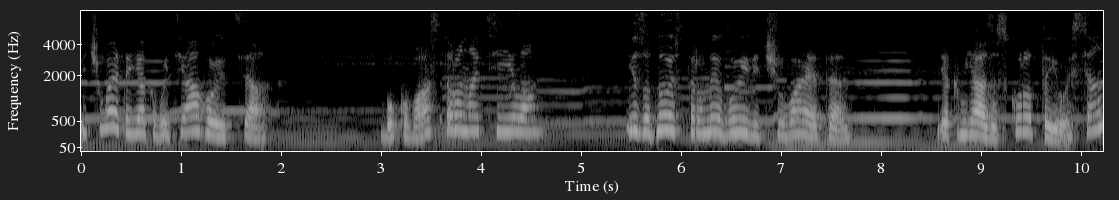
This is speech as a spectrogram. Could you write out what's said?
Відчувайте, як витягується бокова сторона тіла. І з одної сторони ви відчуваєте, як м'язи скоротилися,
